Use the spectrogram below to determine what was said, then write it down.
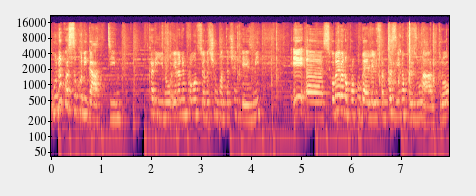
Uno è questo con i gatti. Carino erano in promozione a 50 centesimi. E eh, siccome erano proprio belle le fantasine ho preso un altro.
